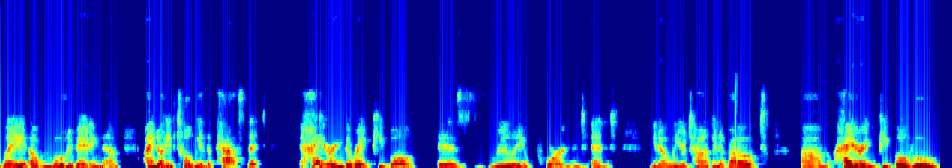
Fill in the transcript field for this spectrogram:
way of motivating them, I know you've told me in the past that hiring the right people is really important. And, you know, when you're talking about um, hiring people who,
